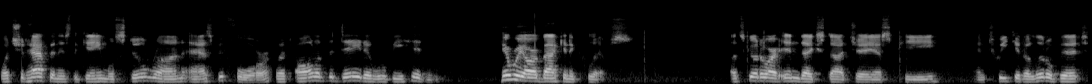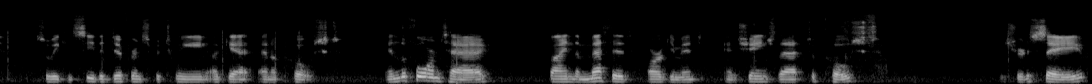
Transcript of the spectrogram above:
What should happen is the game will still run as before, but all of the data will be hidden. Here we are back in Eclipse. Let's go to our index.jsp and tweak it a little bit so we can see the difference between a get and a post. In the form tag, find the method argument and change that to post. Be sure to save.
